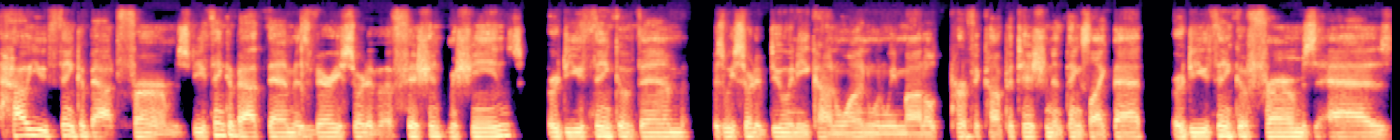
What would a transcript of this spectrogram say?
how you think about firms. Do you think about them as very sort of efficient machines or do you think of them as we sort of do in Econ 1 when we model perfect competition and things like that? Or do you think of firms as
